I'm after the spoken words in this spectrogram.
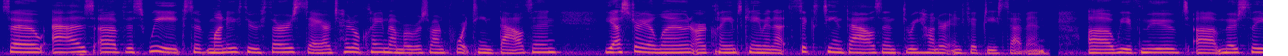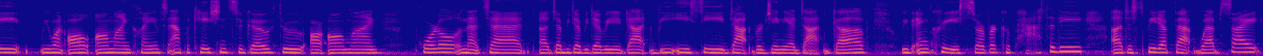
So as of this week, so Monday through Thursday, our total claim number was around 14,000. Yesterday alone, our claims came in at 16,357. Uh, we have moved uh, mostly, we want all online claims and applications to go through our online portal, and that's at uh, www.vec.virginia.gov. We've increased server capacity uh, to speed up that website.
